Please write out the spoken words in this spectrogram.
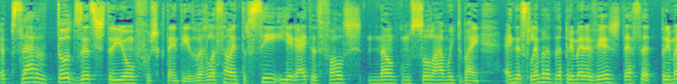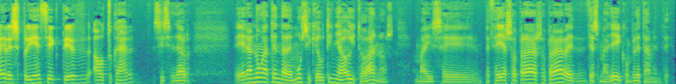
Apesar de todos esses triunfos que tem tido, a relação entre si e a gaita de Foles não começou lá muito bem. Ainda se lembra da primeira vez, dessa primeira experiência que teve ao tocar? Sí, señor. Era nunha tenda de música, eu tiña oito anos, mas eh, empecé a soprar, a soprar e desmayei completamente.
